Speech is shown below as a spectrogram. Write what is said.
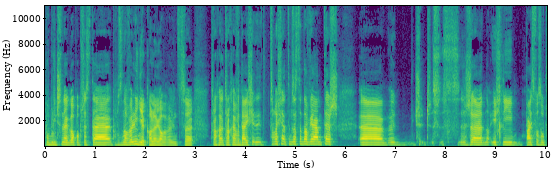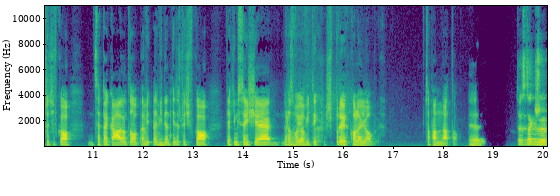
publicznego poprzez te poprzez nowe linie kolejowe, więc trochę, trochę wydaje się, trochę się nad tym zastanawiałem też, czy, czy, że no, jeśli państwo są przeciwko CPK, no to ewidentnie też przeciwko w jakimś sensie rozwojowi tych szprych kolejowych. Co pan na to? E, to jest tak, że e,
